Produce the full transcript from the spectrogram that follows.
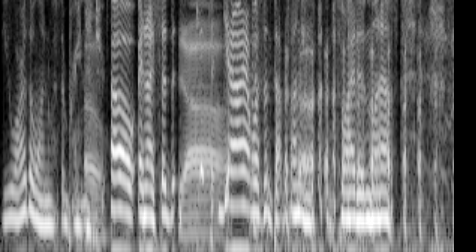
You are the one with the brain Oh. injury. Oh, and I said that. Yeah. yeah, it wasn't that funny. That's why I didn't laugh.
